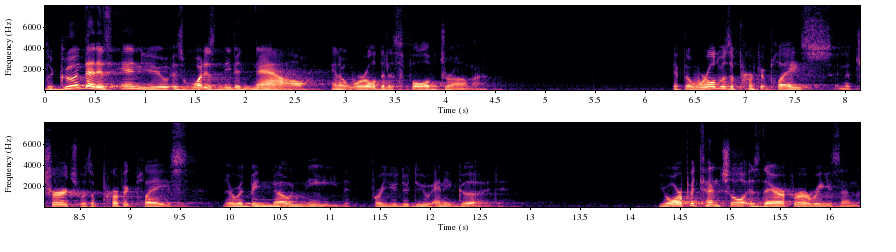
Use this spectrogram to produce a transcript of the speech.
The good that is in you is what is needed now in a world that is full of drama. If the world was a perfect place and the church was a perfect place, there would be no need for you to do any good. Your potential is there for a reason.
